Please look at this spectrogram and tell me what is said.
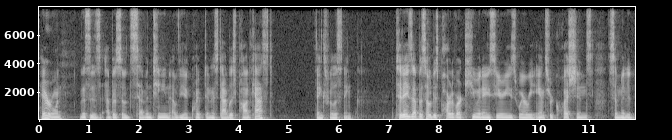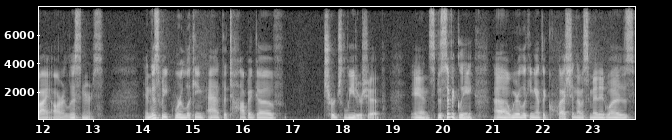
Hey everyone, this is episode 17 of the Equipped and Established podcast. Thanks for listening. Today's episode is part of our Q&A series where we answer questions submitted by our listeners. And this week we're looking at the topic of church leadership. And specifically, uh, we were looking at the question that was submitted was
